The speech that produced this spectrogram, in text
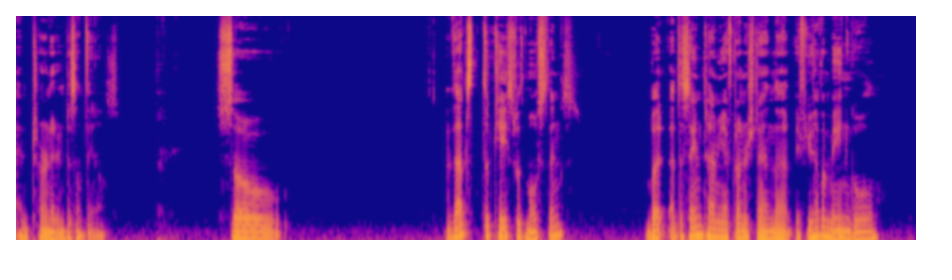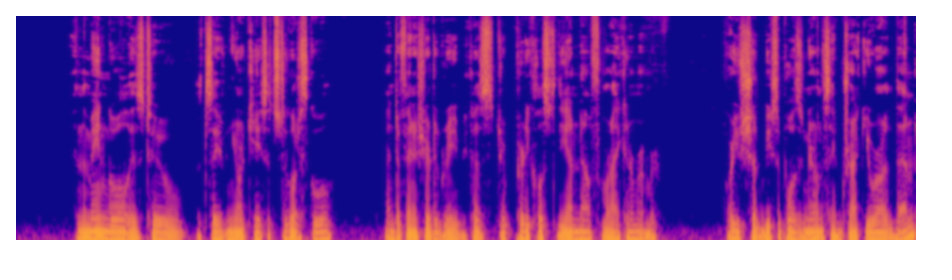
and turn it into something else so that's the case with most things but at the same time you have to understand that if you have a main goal and the main goal is to let's say in your case it's to go to school and to finish your degree because you're pretty close to the end now from what I can remember. Or you should be supposing you're on the same track you were then.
